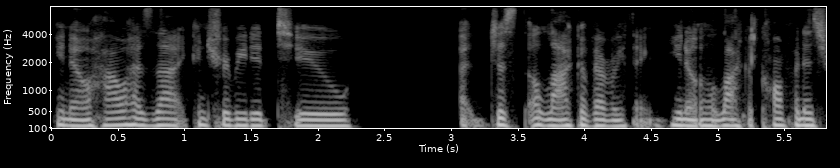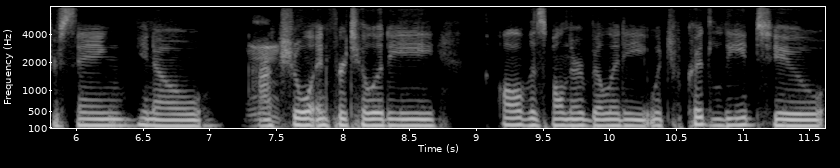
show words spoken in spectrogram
you know how has that contributed to uh, just a lack of everything you know a lack of confidence you're saying you know mm. actual infertility all this vulnerability which could lead to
